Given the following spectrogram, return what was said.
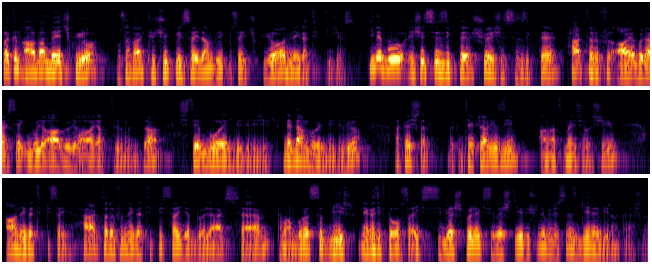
Bakın A'dan B çıkıyor. Bu sefer küçük bir sayıdan büyük bir sayı çıkıyor. Negatif diyeceğiz. Yine bu eşitsizlikte, şu eşitsizlikte her tarafı A'ya bölersek bölü A bölü A yaptığımızda işte bu elde edilecek. Neden bu elde ediliyor? Arkadaşlar bakın tekrar yazayım, anlatmaya çalışayım. A negatif bir sayı. Her tarafı negatif bir sayıya bölersem tamam burası 1. Negatif de olsa eksi 5 bölü eksi 5 diye düşünebilirsiniz. Gene 1 arkadaşlar.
